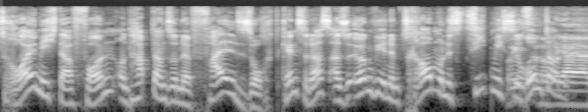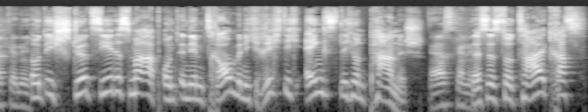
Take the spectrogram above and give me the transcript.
träume ich davon und hab dann so eine Fallsucht. Kennst du das? Also irgendwie in einem Traum und es zieht mich so runter und, ja, ja, kenn ich. und ich stürze jedes Mal ab. Und in dem Traum bin ich richtig ängstlich und panisch. Ja, das kenn ich. Das ist total krass.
